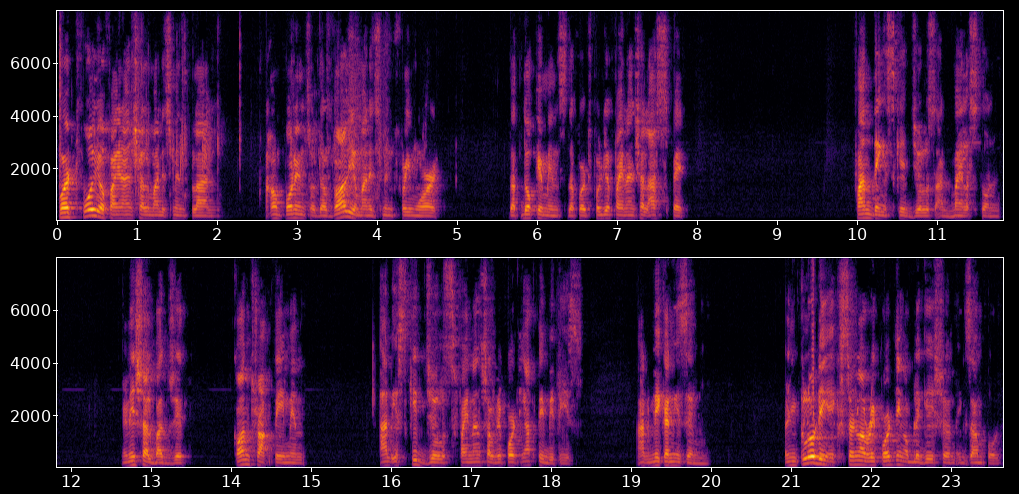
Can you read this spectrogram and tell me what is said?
Portfolio Financial Management Plan, components of the Value Management Framework that documents the portfolio financial aspect, funding schedules and milestone, initial budget, contract payment, and schedules financial reporting activities and mechanism, including external reporting obligation, example,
